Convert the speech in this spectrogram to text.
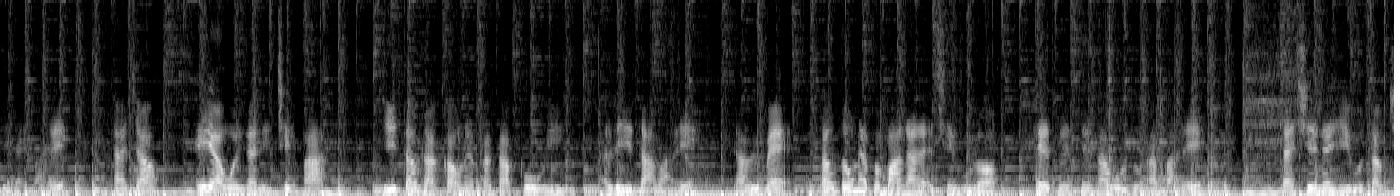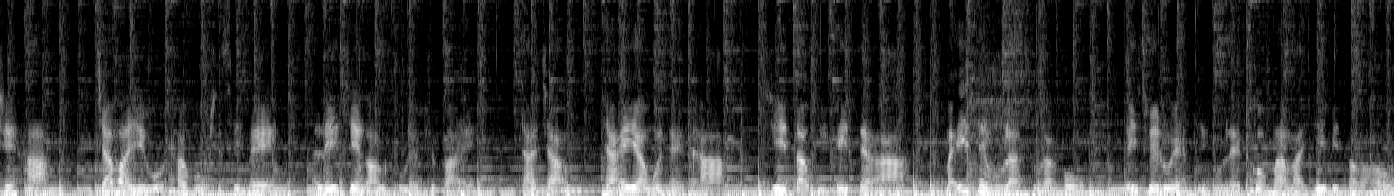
စေနိုင်ပါတယ်။ဒါကြောင့်အိယာဝန်ခံဒီချိန်မှာ ရေတောက်တာကောင်းတဲ့ဘက်ကပိုပြီးအလေးတာပါတယ်။ဒါပေမဲ့တောက်သုံးတဲ့ပမာဏနဲ့အချိန်ကိုတော့ထည့်သွင်းစဉ်းစားဖို့လိုအပ်ပါတယ်။တန်ရှင်းတဲ့ရေကိုတောက်ခြင်းဟာကျန်းမာရေးကိုအထောက်အကူဖြစ်စေမဲ့အလေးကျင့်ကောင်းတစ်ခုလည်းဖြစ်ပါတယ်။ဒါကြောင့်ညအိပ်ရဝင်တဲ့အခါရေတောက်ပြီးအိတ်တဲ့ဟာမအိတ်သင့်ဘူးလားဆိုတာကိုမိတ်ဆွေတို့ရဲ့အမြင်ကိုလည်းကွန်မန့်မှာရေးပြီးတော့ပါဦး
